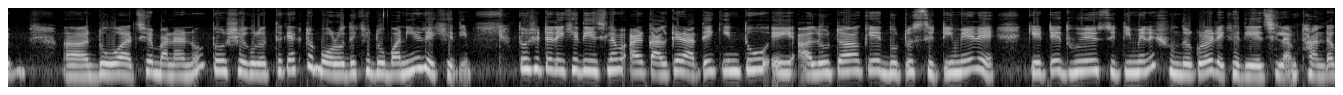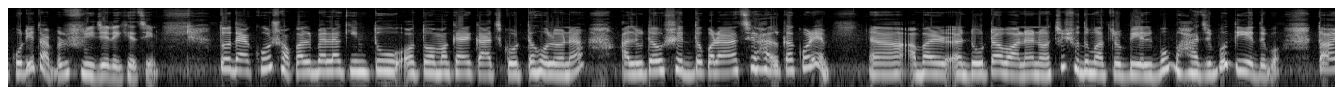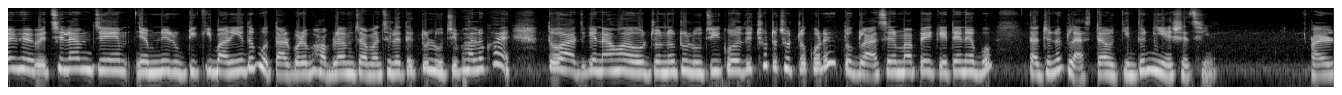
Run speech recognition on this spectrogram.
ডো আছে বানানো, তো সেগুলোর থেকে একটা বড় দেখে ডো বানিয়ে রেখে দিই। তো সেটা রেখে দিয়েছিলাম আর কালকে রাতে কিন্তু এই আলুটাকে দুটো সিটি মেরে, কেটে ধুয়ে সিটি মেরে সুন্দর করে রেখে দিয়েছিলাম। ঠান্ডা করিয়ে তারপর ফ্রিজে রেখেছি। তো দেখো, সকালবেলা কিন্তু অত আমাকে আর কাজ করতে হলো না। আলুটাও সেদ্ধ করা আছে হালকা করে আবার ডোটা বানানো আছে, শুধুমাত্র বেলবো, ভাজবো, দিয়ে দেবো। তো আমি ভেবেছিলাম যে এমনি রুটি কি বানিয়ে দেবো? তারপরে ভাবলাম জামা আমার ছেলে তো একটু লুচি ভালো খায়। তো আজকে না হয় ওর জন্য একটু লুচি করে দিই, ছোটো ছোটো করে। তো গ্লাসের মাপে কেটে নেব। তার জন্য গ্লাসটাও কিন্তু নিয়ে এসেছি। আর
